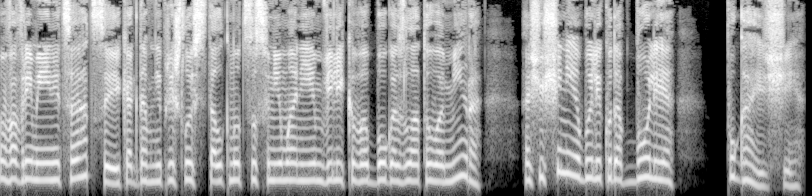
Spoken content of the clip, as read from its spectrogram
«Во время инициации, когда мне пришлось столкнуться с вниманием великого бога Золотого мира, ощущения были куда более пугающие.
